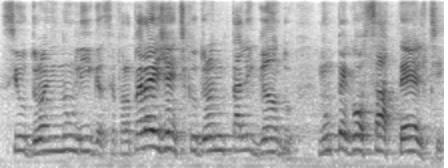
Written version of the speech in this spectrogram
se o drone não liga. Você fala, peraí, gente, que o drone está ligando, não pegou satélite,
